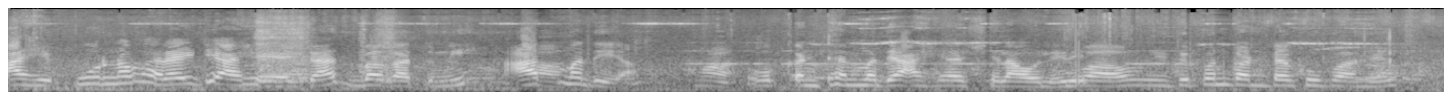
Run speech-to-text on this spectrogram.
आहे. पूर्ण व्हरायटी आहे याच्यात. बघा तुम्ही. आतमध्ये या. हा. व कंठ्यांमध्ये आहे असे लावलेले. वाव इथे पण कंट्या खूप आहेत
